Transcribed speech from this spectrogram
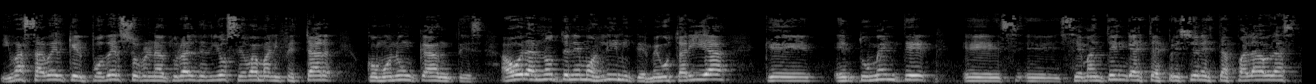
y vas a ver que el poder sobrenatural de Dios se va a manifestar como nunca antes. Ahora no tenemos límites. Me gustaría que en tu mente eh, eh, se mantenga esta expresión, estas palabras,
